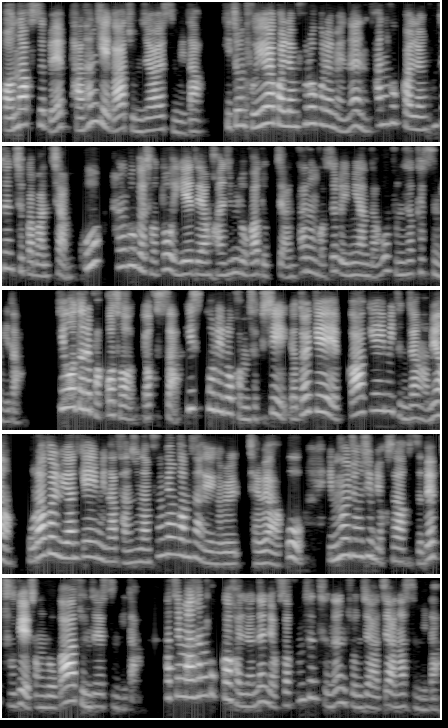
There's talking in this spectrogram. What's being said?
언어 학습 앱 단 한 개가 존재하였습니다. 기존 VR 관련 프로그램에는 한국 관련 콘텐츠가 많지 않고 한국에서도 이에 대한 관심도가 높지 않다는 것을 의미한다고 분석했습니다. 키워드를 바꿔서 역사, 히스토리로 검색 시 8개의 앱과 게임이 등장하며 오락을 위한 게임이나 단순한 풍경 감상을 제외하고 인물 중심 역사 학습 앱 2개 정도가 존재했습니다. 하지만 한국과 관련된 역사 콘텐츠는 존재하지 않았습니다.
